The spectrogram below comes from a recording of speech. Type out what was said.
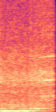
Yeah.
